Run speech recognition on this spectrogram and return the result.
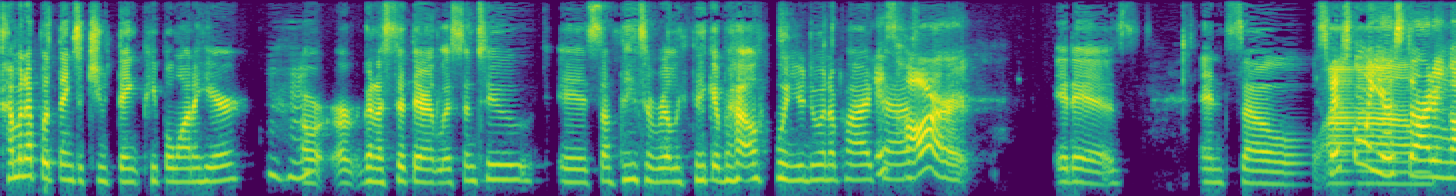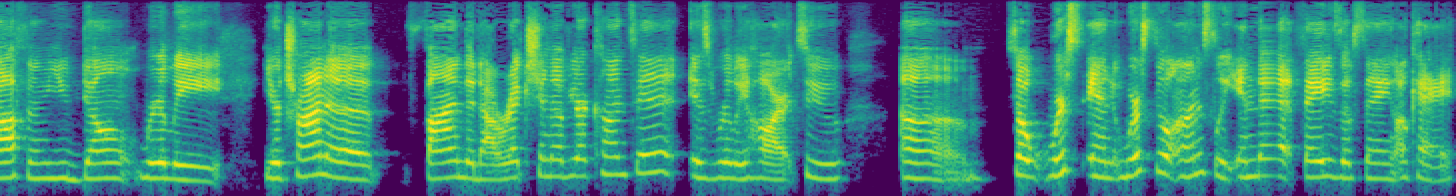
coming up with things that you think people want to hear Mhm. or are going to sit there and listen to is something to really think about when you're doing a podcast. it's hard. It is. And so especially when you're um, starting off and you don't really you're trying to find the direction of your content is really hard to um so we're and we're still honestly in that phase of saying okay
